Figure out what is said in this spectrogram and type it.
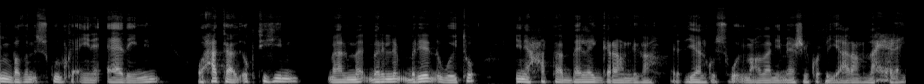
in badan iskuulka ayna aadaynin oo xataa aad ogtihiin maalme baryo dhaweyto inay xataa playground-ga ay ciyaalku isugu imaadaan iyo meeshay ku ciyaaraan la xidhay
